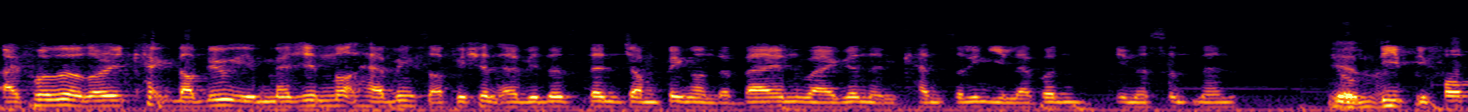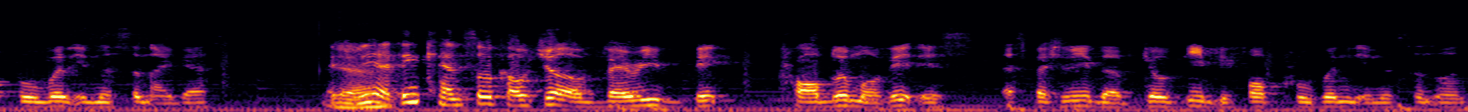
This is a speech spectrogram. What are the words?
I posted a story CAC W imagine not having sufficient evidence then jumping on the bandwagon and cancelling eleven innocent men. Yeah. Guilty before proven innocent I guess. Actually Yeah. I think cancel culture a very big problem of it is especially the guilty before proven innocent one.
